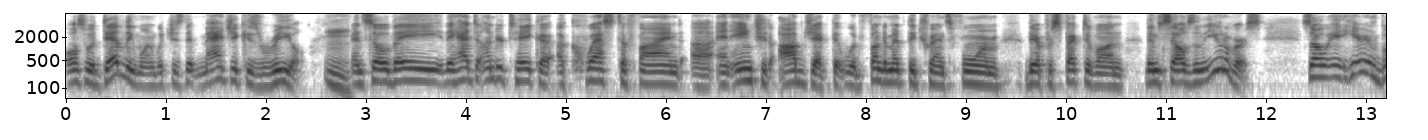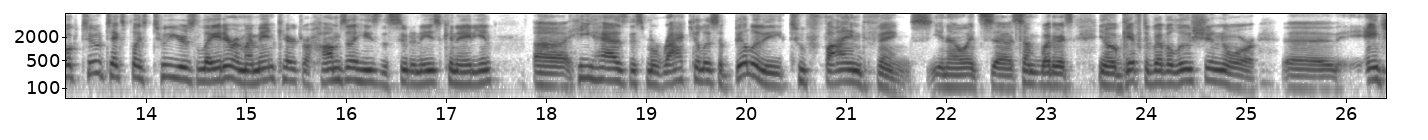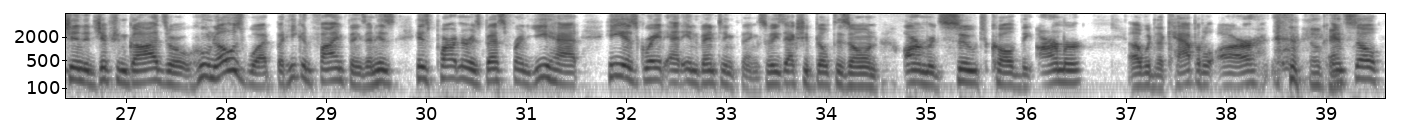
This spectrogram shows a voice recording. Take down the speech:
also a deadly one which is that magic is real Mm. And so they they had to undertake a, a quest to find uh, an ancient object that would fundamentally transform their perspective on themselves and the universe. So it, here in book two takes place two years later, and my main character Hamza, he's the Sudanese Canadian uh, he has this miraculous ability to find things. You know, it's uh, some whether it's you know gift of evolution or uh, ancient Egyptian gods or who knows what, but he can find things. And his his partner, his best friend Yehat, he is great at inventing things. So he's actually built his own armored suit called the Armor, uh, with the capital R. Okay. and so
